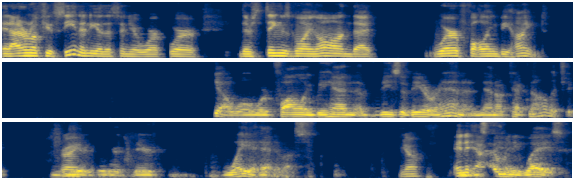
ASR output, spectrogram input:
And I don't know if you've seen any of this in your work where there's things going on that we're falling behind. Yeah, well, we're falling behind vis-a-vis Iran and nanotechnology. Right. They're, they're, they're way ahead of us. Yeah. And in it, so many ways.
